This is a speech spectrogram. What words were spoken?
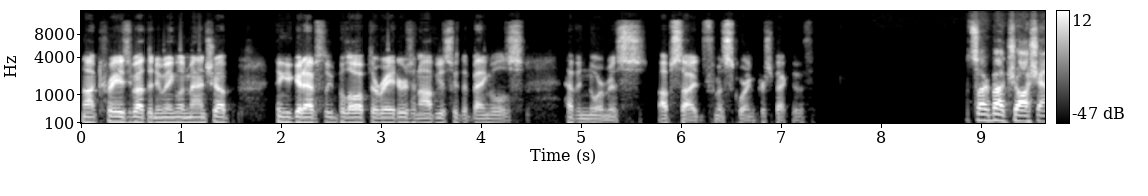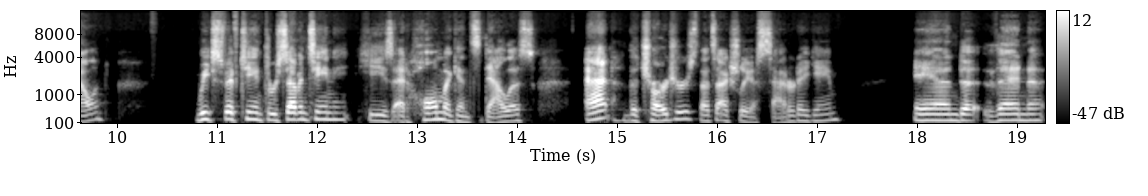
Not crazy about the New England matchup. I think you could absolutely blow up the Raiders, and obviously the Bengals have enormous upside from a scoring perspective. Let's talk about Josh Allen. Weeks 15 through 17, he's at home against Dallas at the Chargers. That's actually a Saturday game. And then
